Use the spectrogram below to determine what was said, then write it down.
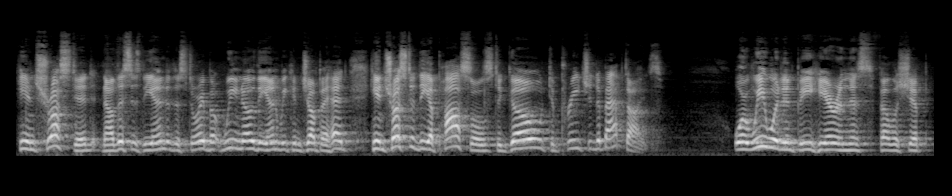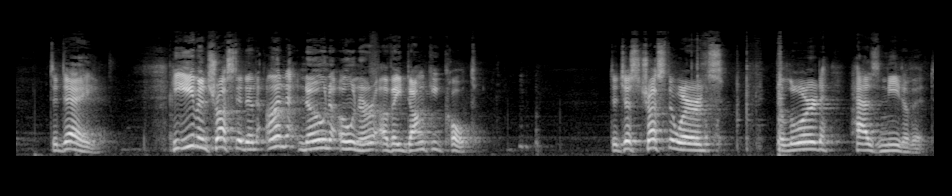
He entrusted, now this is the end of the story, but we know the end, we can jump ahead. He entrusted the apostles to go to preach and to baptize. Or we wouldn't be here in this fellowship today. He even trusted an unknown owner of a donkey colt to just trust the words, the Lord has need of it.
